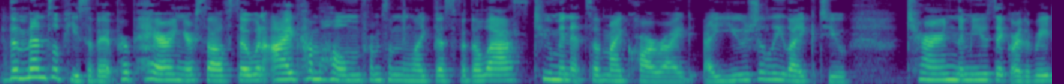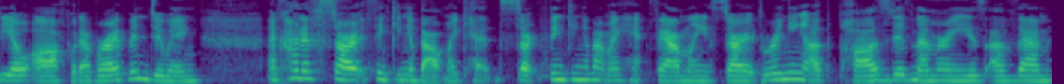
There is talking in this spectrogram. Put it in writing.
the mental piece of it, preparing yourself. So when I come home from something like this for the last two minutes of my car ride, I usually like to turn the music or the radio off, whatever I've been doing and kind of start thinking about my kids, start thinking about my family, start bringing up positive memories of them,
